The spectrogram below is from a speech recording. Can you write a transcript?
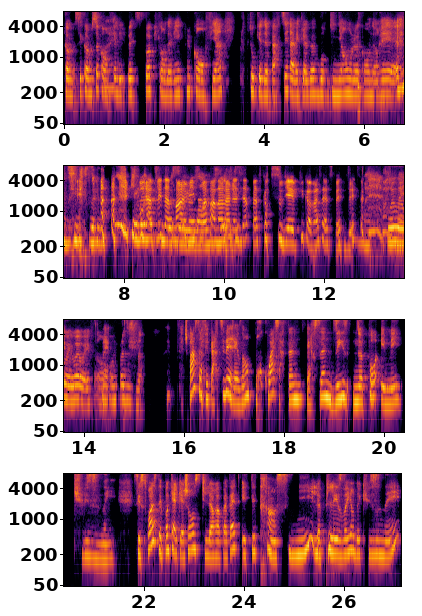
comme c'est comme ça qu'on fait des petits pas puis qu'on devient plus confiant plutôt que de partir avec le bœuf bourguignon qu'on aurait dit. Il faut rappeler notre mère huit fois pendant la recette parce qu'on ne se souvient plus comment ça se faisait. Oui, oui, oui, oui, oui, On, pas doucement. Je pense que ça fait partie des raisons pourquoi certaines personnes disent ne pas aimer cuisiner. C'est soit c'était pas quelque chose qui leur a peut-être été transmis, le plaisir de cuisiner.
